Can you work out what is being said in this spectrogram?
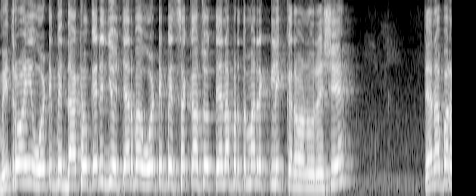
મિત્રો, અહીં ઓટીપી દાખલ કરી દો ત્યારબાદ ઓટીપી ચકાસો, તેના પર તમારે ક્લિક કરવાનું રહેશે. તેના પર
